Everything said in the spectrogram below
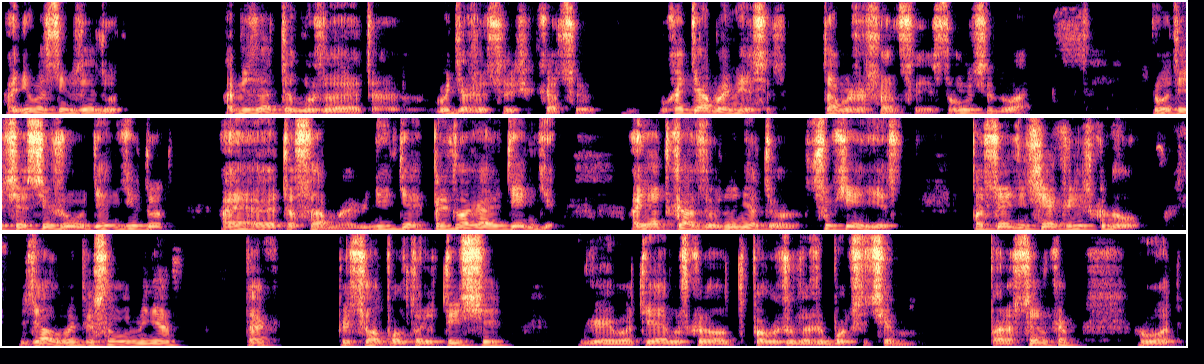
они вас не зайдут. Обязательно нужно это, выдержать сертификацию. Хотя бы месяц. Там уже шансы есть, но лучше два. И вот я сейчас сижу, деньги идут, а это самое, предлагают деньги, а я отказываю. Ну нету, сухие есть. Последний человек рискнул. Взял, выписал у меня, так, прислал полторы тысячи. Вот, я ему сказал, положу даже больше, чем по расценкам. Вот.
